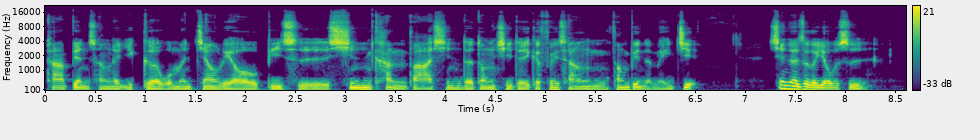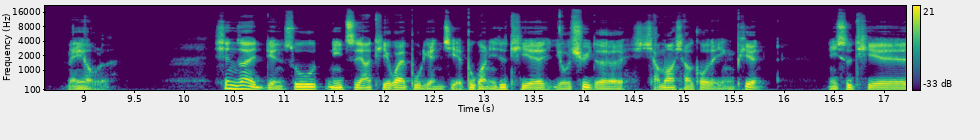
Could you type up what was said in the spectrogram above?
它变成了一个我们交流彼此新看法、新的东西的一个非常方便的媒介。现在这个优势没有了。现在脸书，你只要贴外部连接，不管你是贴有趣的小猫小狗的影片，你是贴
